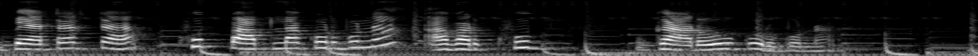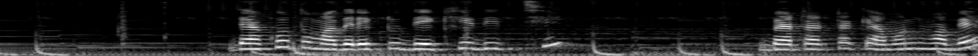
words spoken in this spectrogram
ব্যাটারটা খুব পাতলা করব না, আবার খুব গাঢ়ও করব না। দেখো তোমাদের একটু দেখিয়ে দিচ্ছি ব্যাটারটা কেমন হবে।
